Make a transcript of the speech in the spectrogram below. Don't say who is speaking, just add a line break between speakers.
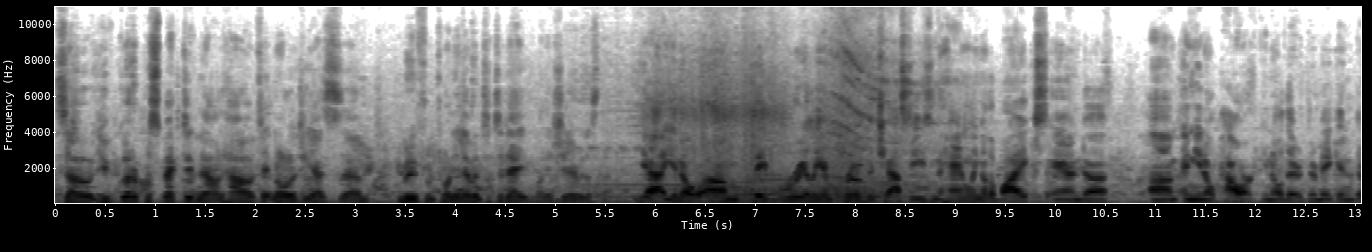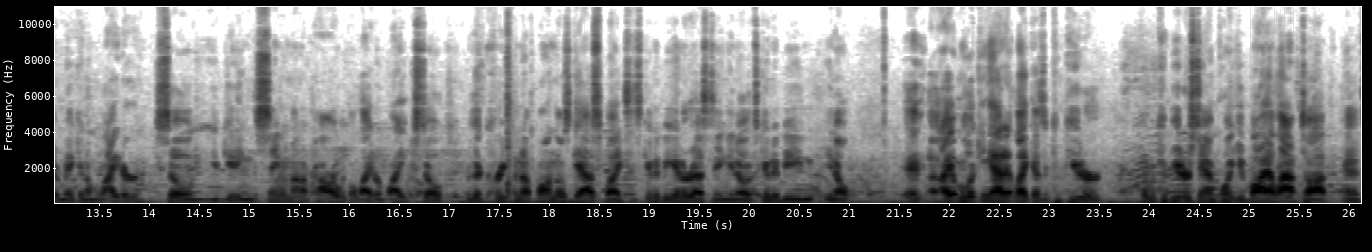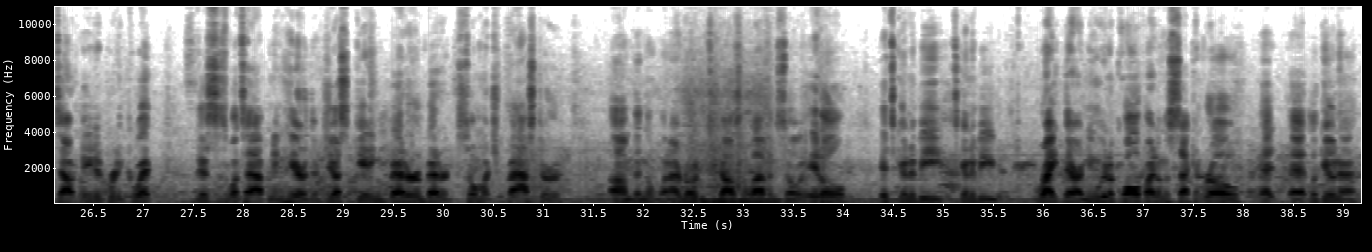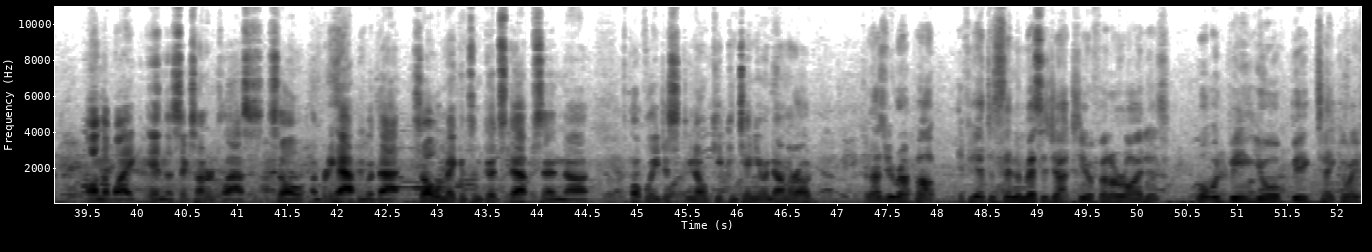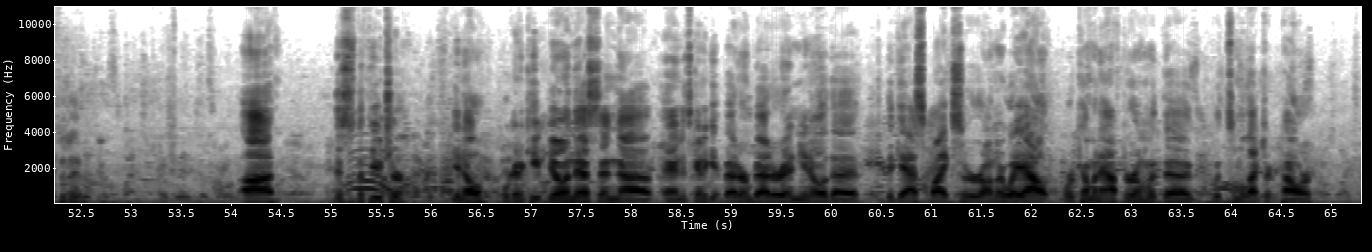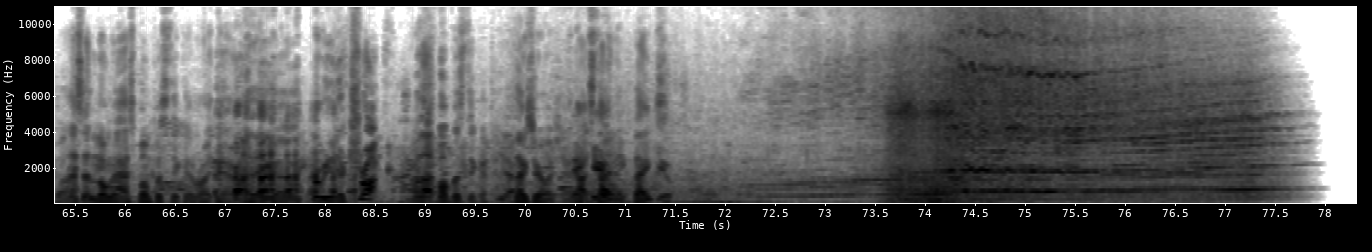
So you've got a perspective now on how technology has um, moved from 2011 to today. Why don't you share with us that?
Yeah, you know, um, they've really improved the chassis and the handling of the bikes, and uh, um, and you know, power. You know, they're they're making they're making them lighter, so you're getting the same amount of power with a lighter bike. So when they're creeping up on those gas bikes, it's going to be interesting. You know, it's going to be you know, I'm looking at it like as a computer, from a computer standpoint. You buy a laptop and it's outdated pretty quick this is what's happening here. They're just getting better and better, so much faster um, than when I rode in 2011. So it'll, it's going to be, it's going to be right there. I mean, we would have qualified on the second row at, at Laguna on the bike in the 600 class. So I'm pretty happy with that. So we're making some good steps and uh, hopefully just you know keep continuing down the road.
And as we wrap up, if you had to send a message out to your fellow riders, what would be your big takeaway for them?
Uh, this is the future. You know, we're going to keep doing this, and uh, and it's going to get better and better. And you know, the the gas bikes are on their way out. We're coming after them with the with some electric power.
Well, that's a long ass bumper sticker right there. I think uh, probably need a truck for that bumper sticker. Yeah. Thanks very much,
Thank
Outstanding.
You.
Thanks.
Thank you.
